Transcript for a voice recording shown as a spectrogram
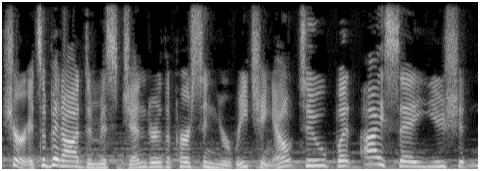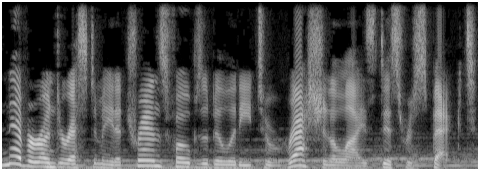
Sure, it's a bit odd to misgender the person you're reaching out to, but I say you should never underestimate a transphobe's ability to rationalize disrespect.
